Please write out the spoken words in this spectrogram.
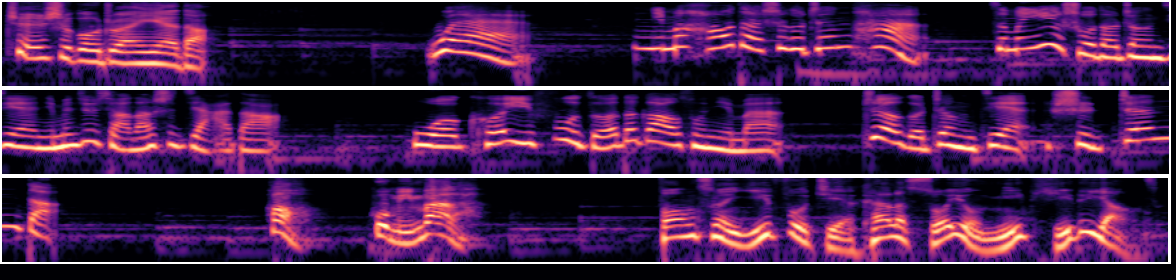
真是够专业的。喂，你们好歹是个侦探。怎么一说到证件，你们就想到是假的？我可以负责的告诉你们，这个证件是真的。哦，我明白了。方寸一副解开了所有谜题的样子。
